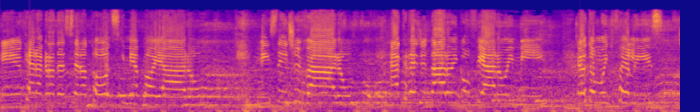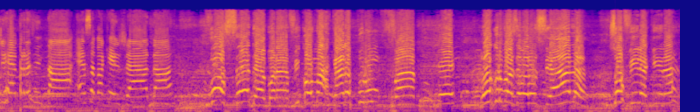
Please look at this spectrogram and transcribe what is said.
E eu quero agradecer a todos que me apoiaram, Tô muito feliz de representar essa vaquejada. Você, Débora, ficou marcada por um fato, porque logo quando você foi anunciada, sua filha aqui, né?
